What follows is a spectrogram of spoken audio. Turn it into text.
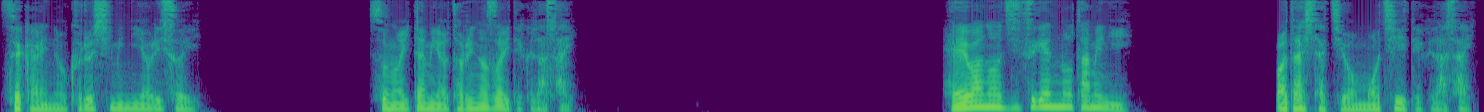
世界の苦しみに寄り添い、その痛みを取り除いてください。平和の実現のために、私たちを用いてください。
